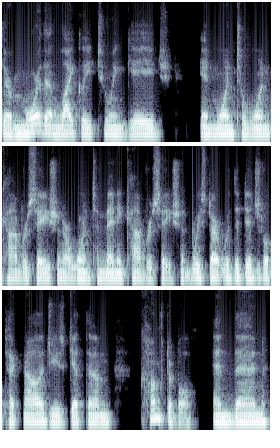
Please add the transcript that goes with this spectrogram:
they're more than likely to engage in one to one conversation or one to many conversation. We start with the digital technologies, get them comfortable and then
